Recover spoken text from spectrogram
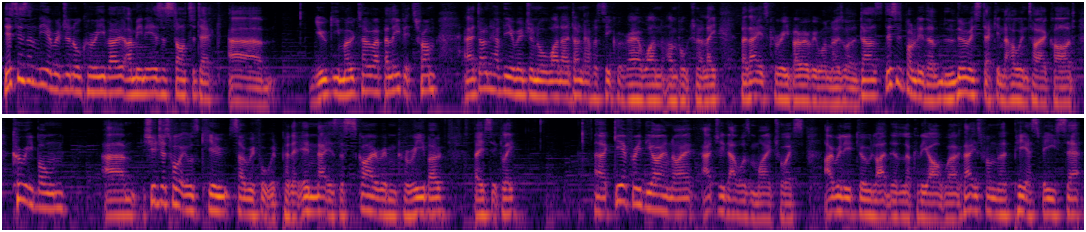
This isn't the original Kuriboh, I mean, it is a starter deck. Um, Yugi Moto, I believe it's from. I don't have the original one, I don't have a secret rare one, unfortunately, but that is Kuriboh, everyone knows what it does. This is probably the newest deck in the whole entire card. Kuriboh um, she just thought it was cute, so we thought we'd put it in. That is the Skyrim Kuriboh, basically. Uh, Gearfried the Iron Knight, actually that was my choice. I really do like the look of the artwork. That is from the PSV set,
